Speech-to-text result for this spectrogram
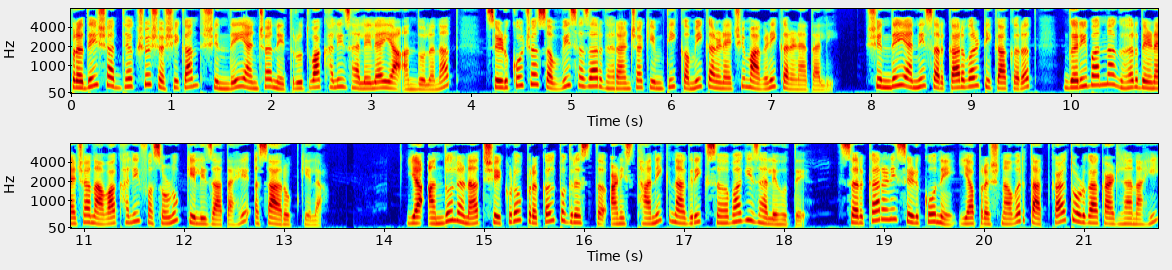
प्रदेशाध्यक्ष शशिकांत शिंदे यांच्या नेतृत्वाखाली झालेल्या या आंदोलनात सिडकोच्या सव्वीस हजार घरांच्या किमती कमी करण्याची मागणी करण्यात आली. शिंदे यांनी सरकारवर टीका करत गरिबांना घर देण्याच्या नावाखाली फसवणूक केली जात आहे असा आरोप केला. या आंदोलनात शेकडो प्रकल्पग्रस्त आणि स्थानिक नागरिक सहभागी झाले होते. सरकार आणि सिडकोने या प्रश्नावर तात्काळ तोडगा काढला नाही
